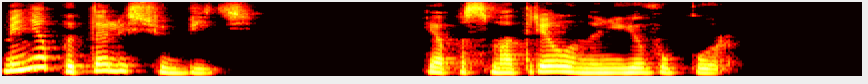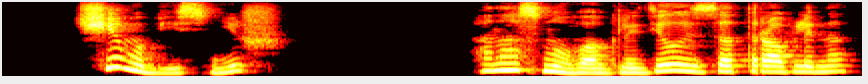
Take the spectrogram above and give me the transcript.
меня пытались убить. Я посмотрела на нее в упор. Чем объяснишь? Она снова огляделась затравленно,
